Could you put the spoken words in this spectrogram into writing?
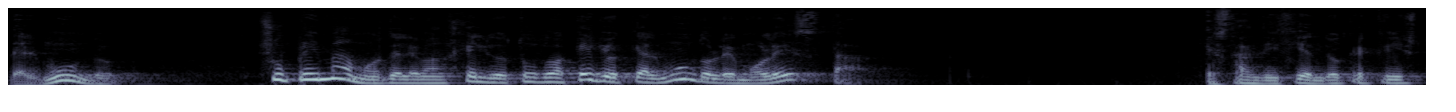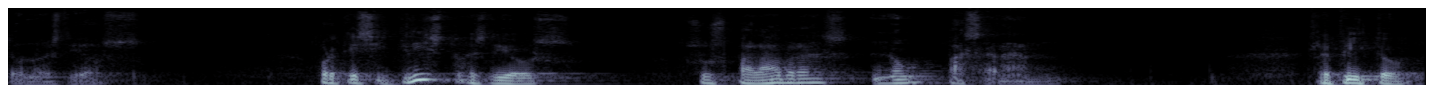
del mundo. Suprimamos del Evangelio todo aquello que al mundo le molesta. Están diciendo que Cristo no es Dios. Porque si Cristo es Dios, sus palabras no pasarán. Repito,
